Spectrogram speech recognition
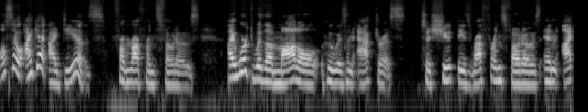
Also, I get ideas from reference photos. I worked with a model who is an actress to shoot these reference photos, and I,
